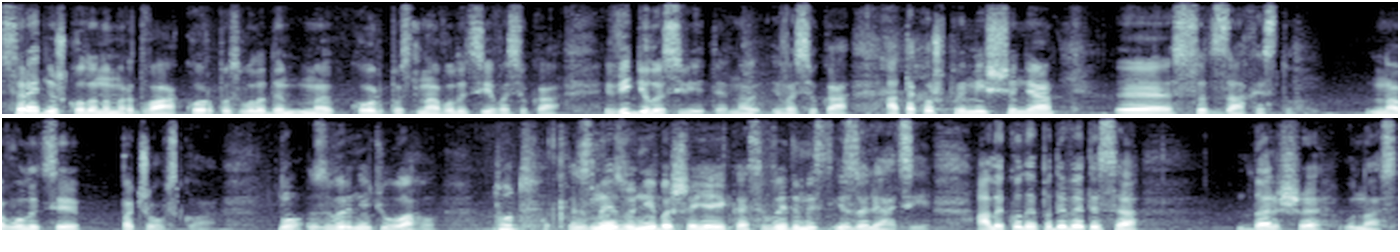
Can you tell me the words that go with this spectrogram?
середню школу номер 2 корпус Володим... корпус на вулиці Івасюка, відділ освіти на Івасюка, а також приміщення е, соцзахисту на вулиці Пачовського. Ну, зверніть увагу. Тут знизу ніби ще є якась видимість ізоляції. Але коли подивитися далі у нас,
